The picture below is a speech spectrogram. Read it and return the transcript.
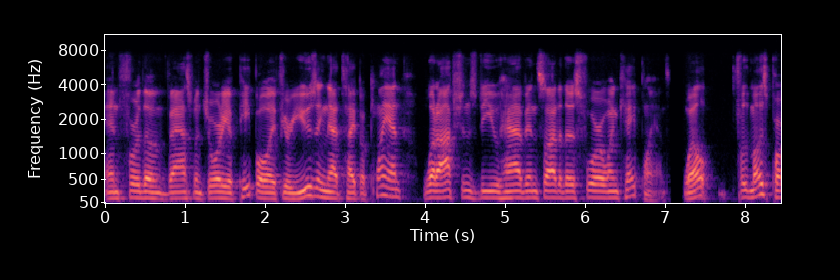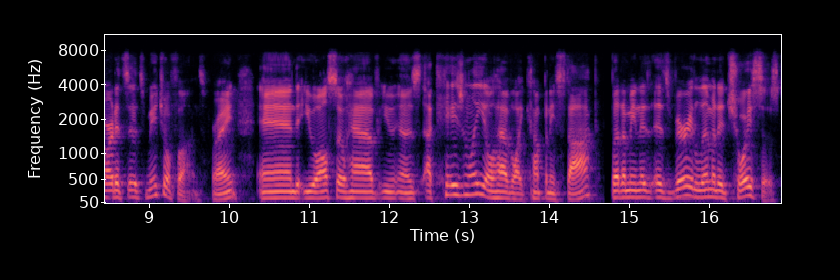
And for the vast majority of people, if you're using that type of plan, what options do you have inside of those 401k plans? Well, for the most part, it's it's mutual funds, right? And you also have you know occasionally you'll have like company stock, but I mean it, it's very limited choices.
